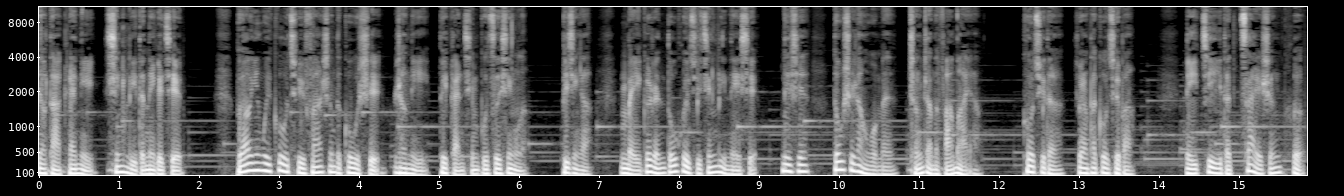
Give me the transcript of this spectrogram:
要打开你心里的那个结，不要因为过去发生的故事让你对感情不自信了。毕竟啊，每个人都会去经历那些，那些都是让我们成长的砝码呀。过去的就让它过去吧，你记忆的再深刻，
